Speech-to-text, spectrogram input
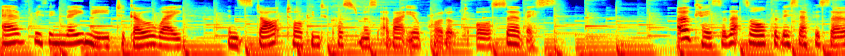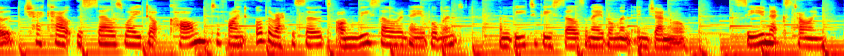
everything they need to go away and start talking to customers about your product or service? Okay, so that's all for this episode. Check out thesalesway.com to find other episodes on reseller enablement and B2B sales enablement in general. See you next time.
